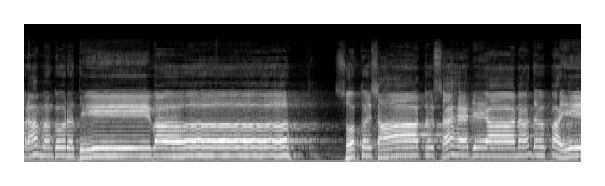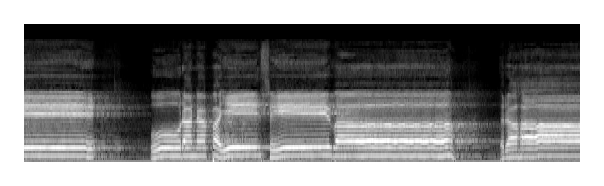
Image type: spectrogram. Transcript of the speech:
ਬ੍ਰਹਮ ਗੁਰ ਦੇਵਾ। ਸੁਖ ਸਾਤ ਸਹਿਜ ਆਨੰਦ ਭਏ ਪੂਰਨ ਭਈ ਸੇਵਾ। ਰਹਾਉ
